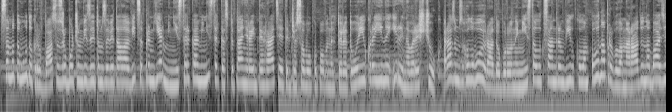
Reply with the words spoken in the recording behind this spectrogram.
Саме тому до Кривбасу з робочим візитом завітала віце-прем'єр-міністерка, міністерка з питань реінтеграції тимчасово окупованих територій України Ірина Верещук. Разом з головою ради оборони міста Олександром Вілкулом вона провела нараду на базі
